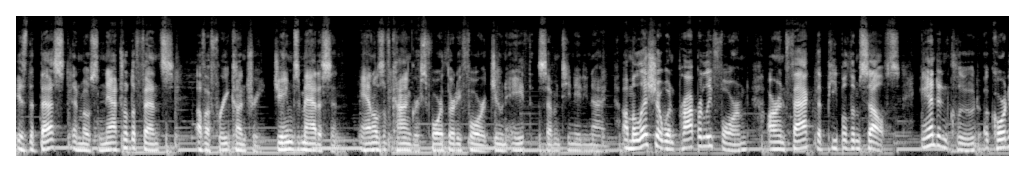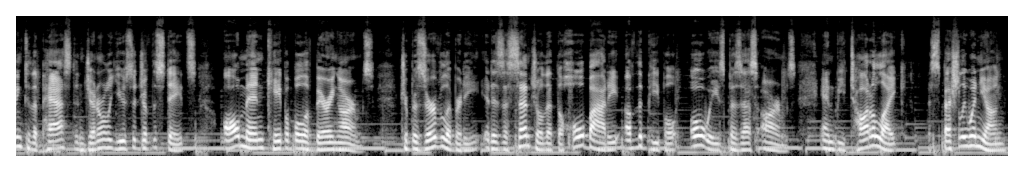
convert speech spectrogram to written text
is the best and most natural defense of a free country. James Madison, Annals of Congress, 434, June 8, 1789. A militia, when properly formed, are in fact the people themselves, and include, according to the past and general usage of the states, all men capable of bearing arms. To preserve liberty, it is essential that the whole body of the people always possess arms, and be taught alike, especially when young,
